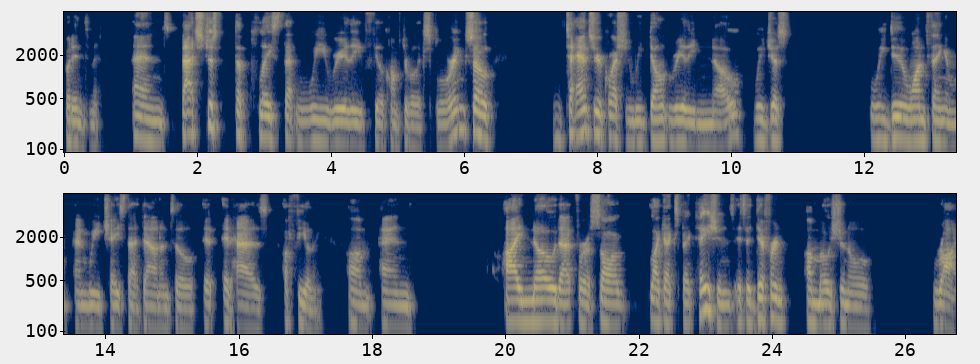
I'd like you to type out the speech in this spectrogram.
but intimate. And that's just the place that we really feel comfortable exploring. So to answer your question we don't really know. We just we do one thing and, and we chase that down until it it has a feeling. Um, and I know that for a song like Expectations, it's a different emotional ride.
